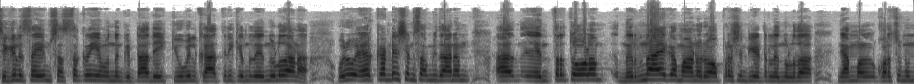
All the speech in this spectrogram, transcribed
ചികിത്സയും ശസ്ത്രക്രിയയും ഒന്നും കിട്ടാതെ ക്യൂവിൽ കാത്തിരിക്കുന്നത് എന്നുള്ളതാണ്. ഒരു എയർ കണ്ടീഷൻ സംവിധാനം എത്രത്തോളം നിർണായകമാണ് ഒരു ഓപ്പറേഷൻ തിയേറ്ററിൽ എന്നുള്ളത് നമ്മൾ കുറച്ച് മുമ്പ്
